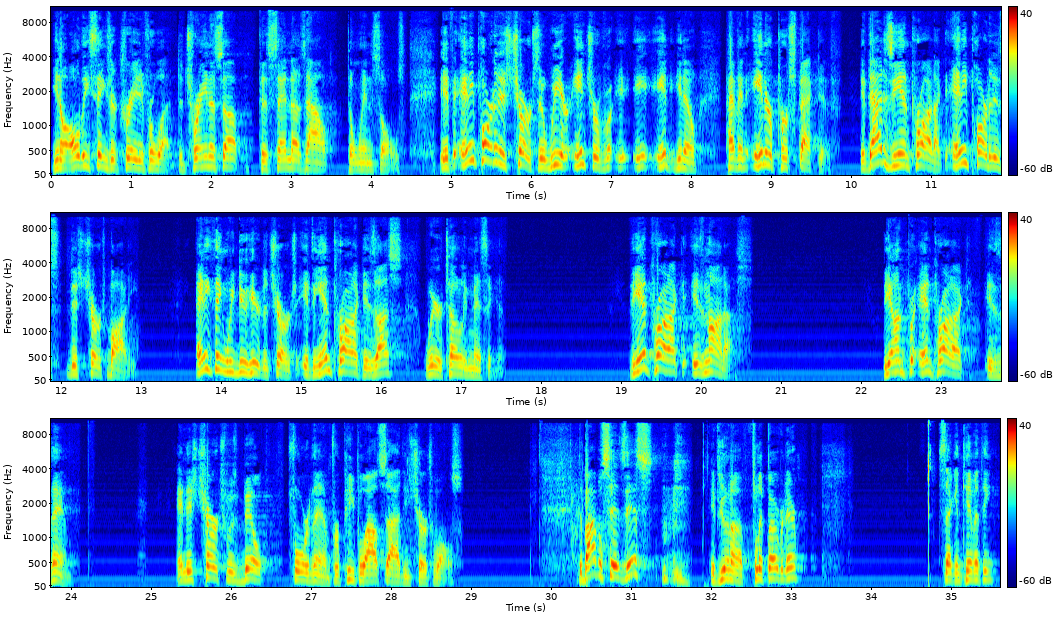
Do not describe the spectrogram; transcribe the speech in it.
You know, all these things are created for what? To train us up, to send us out to win souls. If any part of this church that we are intro, you know, have an inner perspective, if that is the end product, any part of this, this church body, Anything we do here at the church, if the end product is us, we are totally missing it. The end product is not us. The end product is them. And this church was built for them, for people outside these church walls. The Bible says this, if you want to flip over there, 2 Timothy.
